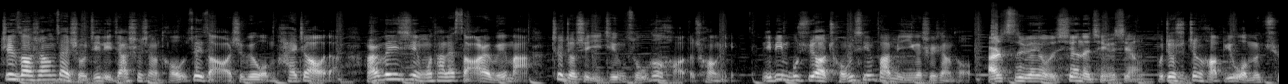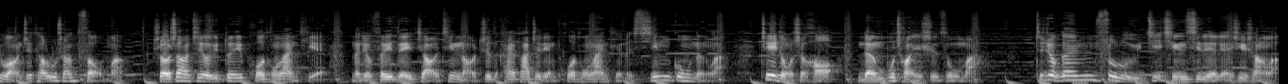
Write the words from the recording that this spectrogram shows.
制造商在手机里加摄像头，最早是给我们拍照的，而微信用它来扫二维码，这就是已经足够好的创意。你并不需要重新发明一个摄像头，而资源有限的情形，不就是正好逼我们去往这条路上走吗？手上只有一堆破铜烂铁，那就非得绞尽脑汁的开发这点破铜烂铁的新功能了。这种时候能不创意十足吗？这就跟《速度与激情》系列联系上了，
